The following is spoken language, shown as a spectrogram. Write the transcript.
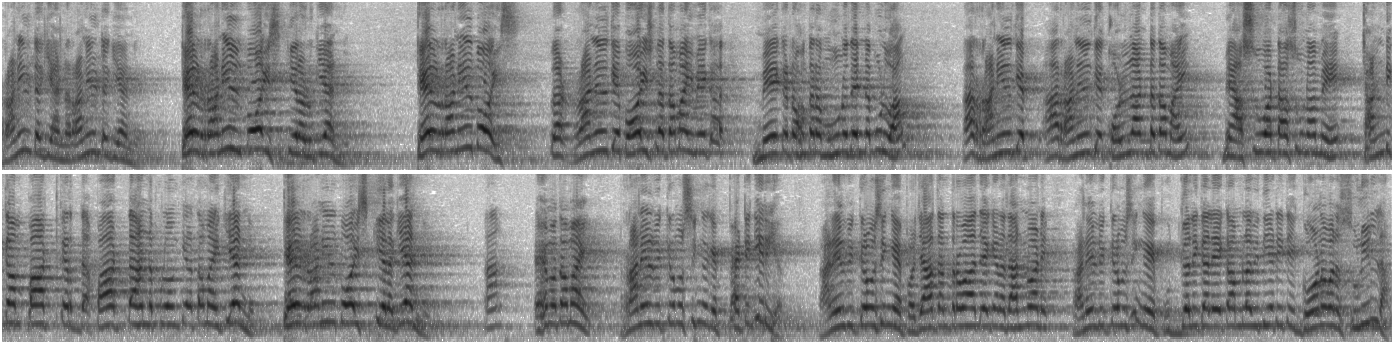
රනිල්ට කියන්නේ රනිල්ට කියන්නේ. ටෙල් රනිල් බොයිස් කියලාලු කියන්නේ. Tell Ranil boys. රනිල්ගේ බොයිස්ලා තමයි මේක මේකට හොඳට මුහුණ දෙන්න පුළුවන්. ආ රනිල්ගේ ආ රනිල්ගේ කොල්ලන්ට තමයි මේ 88 89 චණ්ඩිකම් පාට් කර පාට් දාන්න පුළුවන් කියලා තමයි කියන්නේ. ටෙල් රනිල් බොයිස් කියලා කියන්නේ. ආ එහෙම තමයි රනිල් වික්‍රමසිංහගේ පැටිකිරිය. රනිල් වික්‍රමසිංහගේ ප්‍රජාතන්ත්‍රවාදය ගැන දන්නවනේ. රනිල් වික්‍රමසිංහගේ පුද්ගලික ලේකම්ලා විදියට හිටියේ ගෝණවල සුනිල්ලා.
